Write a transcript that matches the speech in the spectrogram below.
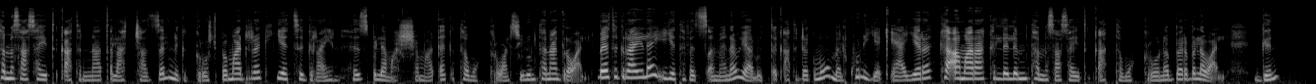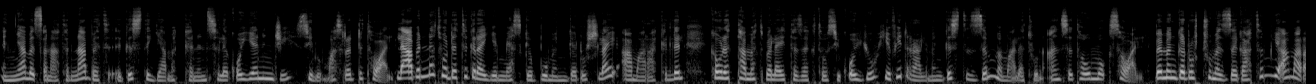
ተመሳሳይ ጥቃትና ጥላቻ አዘል ንግግሮች በማድረግ የትግራይን ህዝብ ለማሸማቀቅ ተሞክሯል ሲሉም ተናግረዋል። በትግራይ ላይ እየተፈጸመ ነው ያሉት ጥቃት ደግሞ መልኩን እየቀያየረ ከአማራ ክልልም ተመሳሳይ ጥቃት ተሞክሮ ነበር ብለዋል። ግን እኛ በጽናትና በትዕግስት እያመከንን ስለቆየን እንጂ ሲሉም አስረድተዋል። ለአብነት ወደ ትግራይ የሚያስገቡ መንገዶች ላይ አማራ ክልል ከሁለት ዓመት በላይ ተዘግተው ሲቆዩ የፌዴራል መንግስት ዝም ማለቱን አንስተውም ወቅሰዋል። በመንገዶቹ መዘጋትም የአማራ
